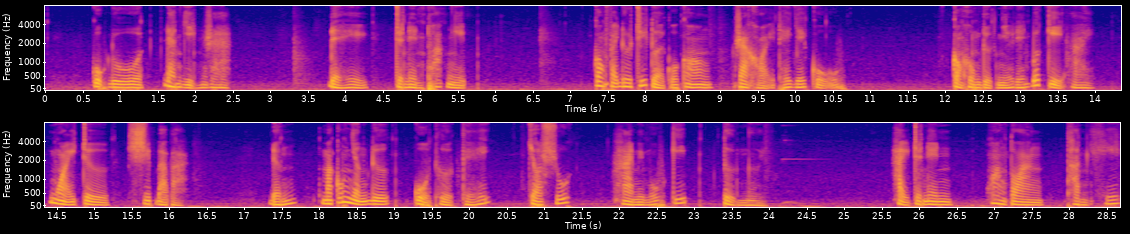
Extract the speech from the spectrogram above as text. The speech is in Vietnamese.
cuộc đua đang diễn ra để trở nên thoát nghiệp con phải đưa trí tuệ của con ra khỏi thế giới cũ con không được nhớ đến bất kỳ ai, ngoại trừ Shibaba. Đấng mà con nhận được của thừa kế cho suốt 21 kiếp từ người. Hãy trở nên hoàn toàn thanh khiết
